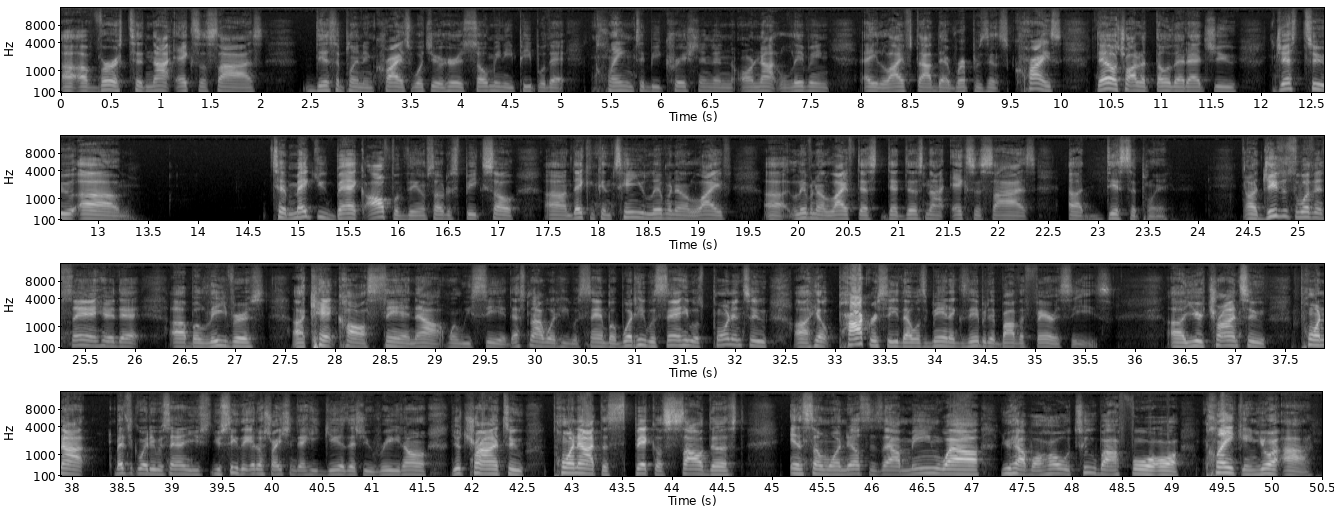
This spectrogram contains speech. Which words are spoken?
uh, a verse to not exercise discipline in Christ. What you hear is so many people that claim to be Christians and are not living a lifestyle that represents Christ. They'll try to throw that at you just to um, to make you back off of them, so to speak, so um, they can continue living a life, uh, living a life that's that does not exercise uh, discipline. Uh, Jesus wasn't saying here that uh, believers uh, can't call sin out when we see it. That's not what he was saying. But what he was saying, he was pointing to uh, hypocrisy that was being exhibited by the Pharisees. Uh, you're trying to point out basically what he was saying. You, you see the illustration that he gives as you read on. You're trying to point out the speck of sawdust in someone else's eye. Meanwhile, you have a whole two by four or plank in your eye.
